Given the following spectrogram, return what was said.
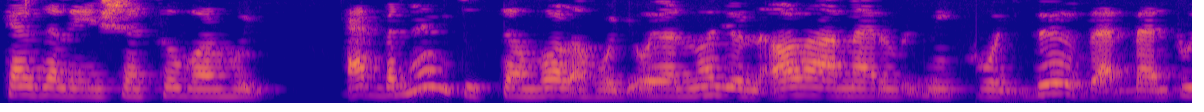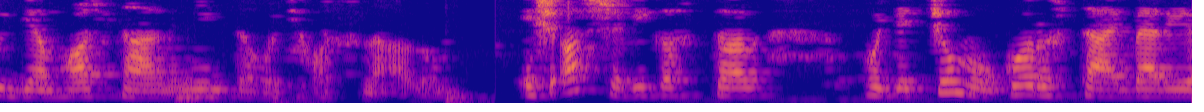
kezelése, szóval, hogy ebben nem tudtam valahogy olyan nagyon alámerülni, hogy bővebben tudjam használni, mint ahogy használom. És az se vigasztal, hogy egy csomó korosztálybeli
